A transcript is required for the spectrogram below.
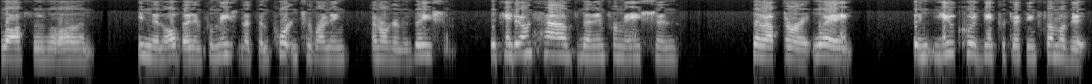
losses are and, and all that information that's important to running an organization. If you don't have that information set up the right way, then you could be protecting some of it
